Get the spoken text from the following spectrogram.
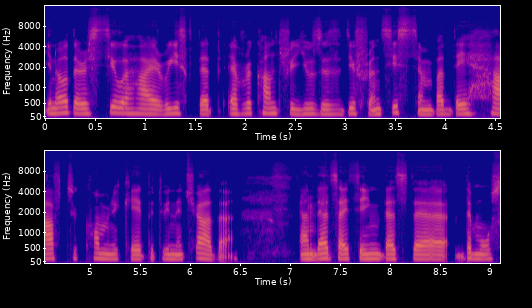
You know there's still a high risk that every country uses a different system but they have to communicate between each other and that's i think that's the the most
